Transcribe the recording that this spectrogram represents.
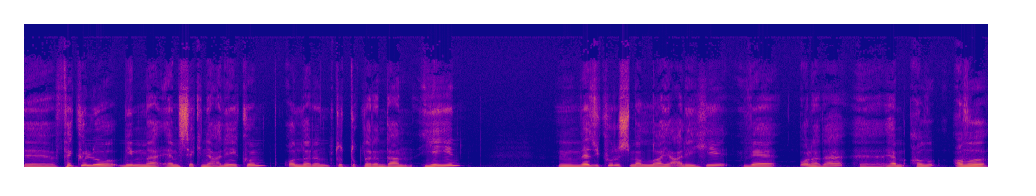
E, Fekulu mimma emsekne aleykum onların tuttuklarından yiyin ve zikrusmallahi aleyhi ve ona da e, hem av, avı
